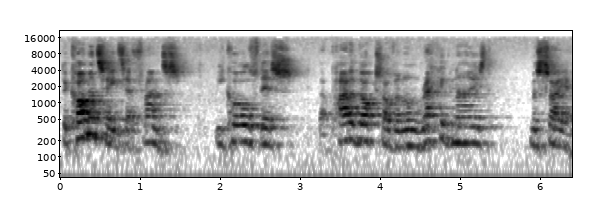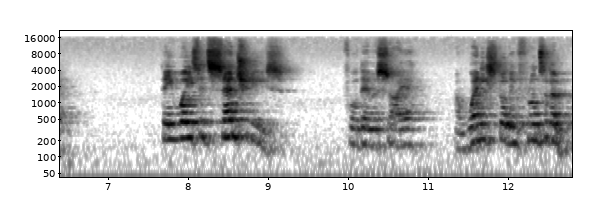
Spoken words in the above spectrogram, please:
The commentator, France, he calls this the paradox of an unrecognized Messiah. They waited centuries for their Messiah, and when he stood in front of them,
